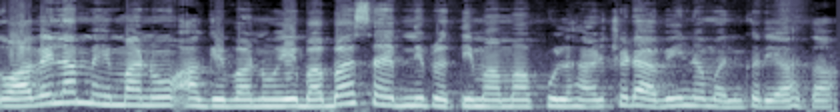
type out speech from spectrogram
તો આવેલા મહેમાનો, આગેવાનોએ બાબા સાહેબની પ્રતિમામાં ફૂલહાર ચડાવી નમન કર્યા હતા.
